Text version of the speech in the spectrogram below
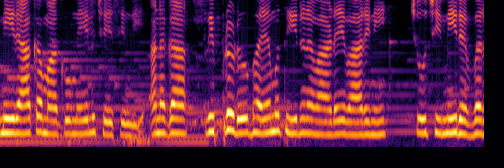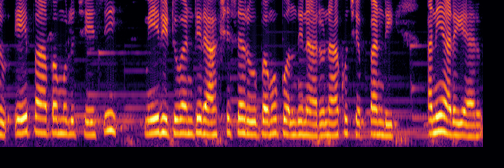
మీ రాక మాకు మేలు చేసింది. అనగా విప్రుడు భయము తీరిన వాడే వారిని చూచి మీరెవ్వరు ఏ పాపములు చేసి మీరిటువంటి రాక్షస రూపము పొందినారు నాకు చెప్పండి అని అడిగారు.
